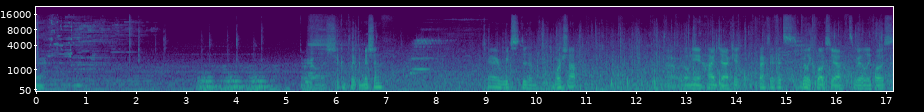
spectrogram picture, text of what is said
There. There we go. That should complete the mission. Okay, reach the workshop. Uh, we don't need to hijack it. In fact, if it's really close, yeah, it's really close.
